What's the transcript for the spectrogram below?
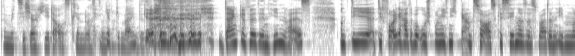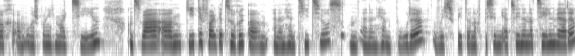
damit sich auch jeder auskennt, was damit genau, gemeint danke. ist. danke für den Hinweis. Und die, die Folge hat aber ursprünglich nicht ganz so ausgesehen, also es war dann eben noch ähm, ursprünglich mal zehn. Und zwar ähm, geht die Folge zurück ähm, einen Herrn Titius und einen Herrn Bude, wo ich später noch ein bisschen mehr zu Ihnen erzählen werde.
